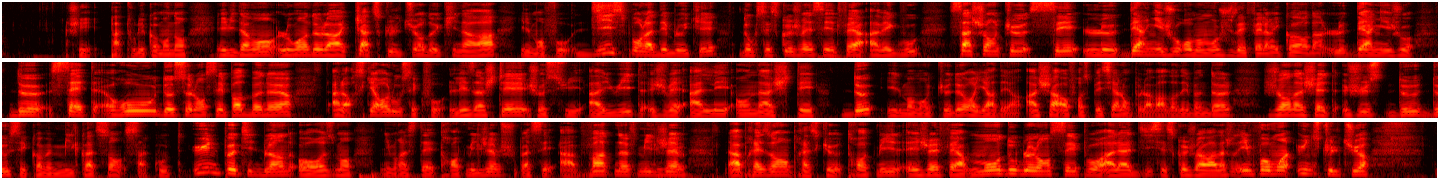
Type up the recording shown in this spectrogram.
J'ai pas tous les commandants, évidemment, loin de là, 4 sculptures de Kinara, il m'en faut 10 pour la débloquer, donc c'est ce que je vais essayer de faire avec vous, sachant que c'est le dernier jour au moment où je vous ai fait le record, hein, le dernier jour de cette roue, de se lancer porte-bonheur. Alors, ce qui est relou, c'est qu'il faut les acheter, je suis à 8, je vais aller en acheter 2, il m'en manque que 2, regardez, hein. achat offre spéciale, on peut l'avoir dans des bundles, j'en achète juste 2, 2 c'est quand même 1400, ça coûte une petite blinde, heureusement il me restait 30 000 gemmes, je suis passé à 29 000 gemmes, à présent presque 30 000 et je vais faire mon double lancé pour aller à 10, c'est ce que je vais avoir d'achat, il me faut au moins une sculpture,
